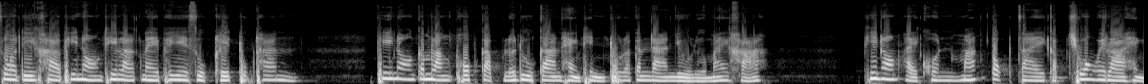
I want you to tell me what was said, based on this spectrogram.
สวัสดีค่ะพี่น้องที่รักในพระเยซูคริสต์ทุกท่าน พี่น้องกำลังพบกับฤดูกาลแห่งถิ่นทุรกันดารอยู่หรือไม่คะ พี่น้องหลายคนมักตกใจกับช่วงเวลาแห่ง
